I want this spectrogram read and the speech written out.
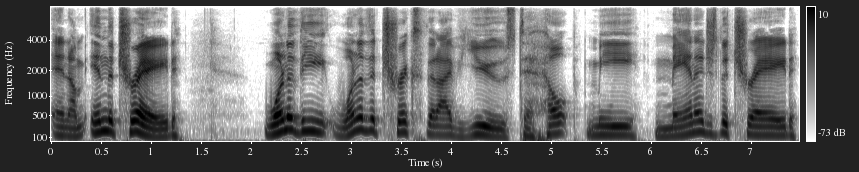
and I'm in the trade, one of the one of the tricks that I've used to help me manage the trade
